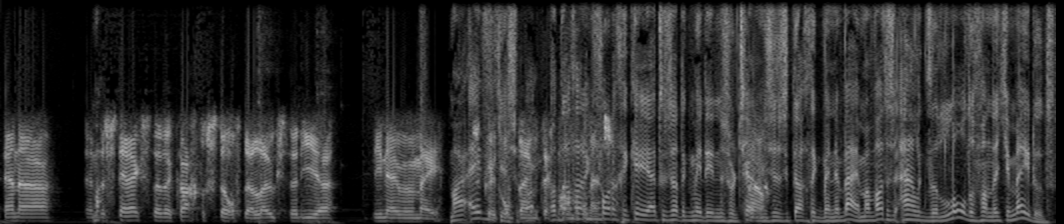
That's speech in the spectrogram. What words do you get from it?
En, en de sterkste, de krachtigste of de leukste, die, die nemen we mee. Maar eventjes, want, want dat had ik mensen. vorige keer, ja, toen zat ik midden in een soort challenge, Ja. dus ik dacht ik ben erbij. Maar wat is eigenlijk de lol ervan dat je meedoet?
